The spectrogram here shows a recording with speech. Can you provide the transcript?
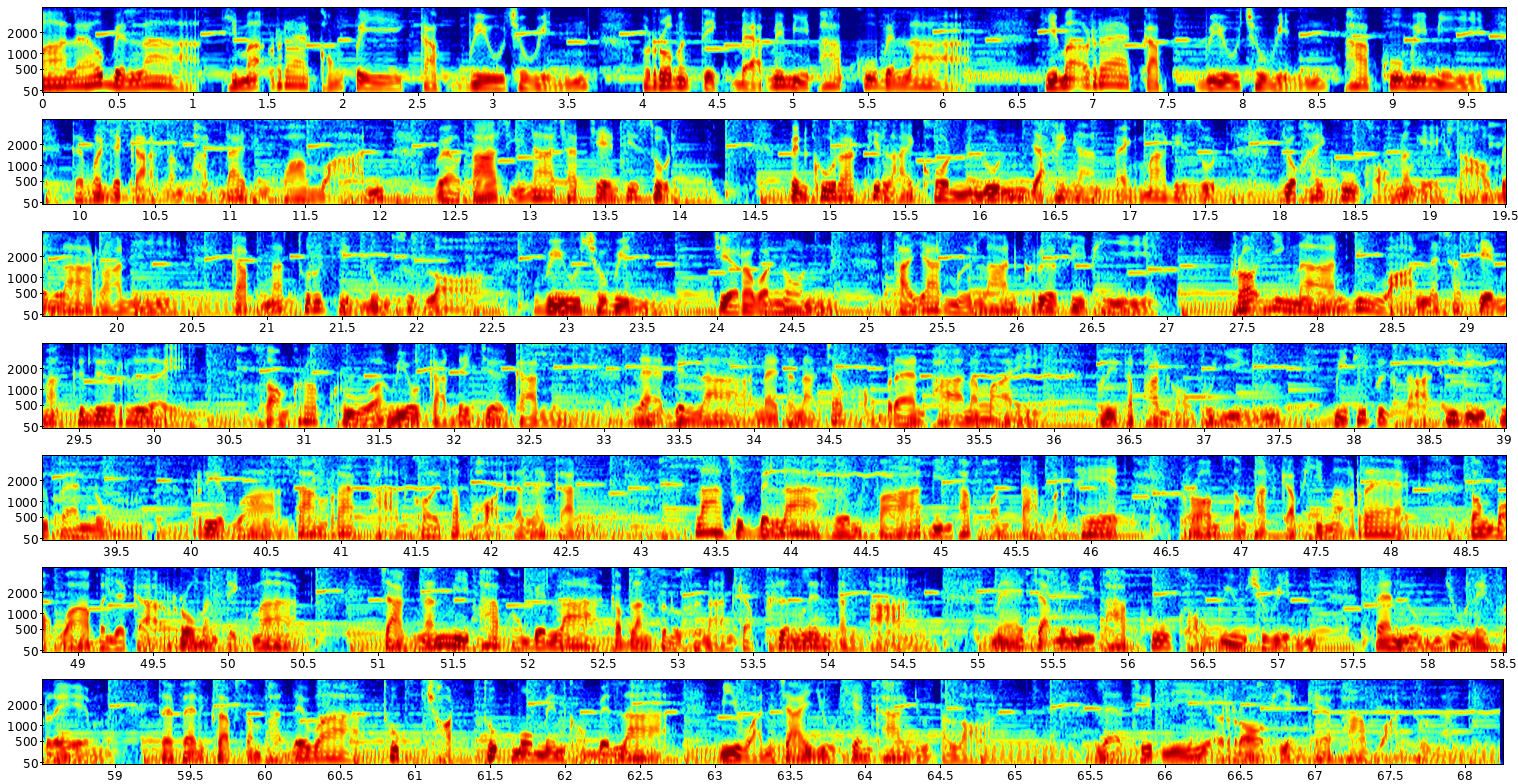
มาแล้วเบลล่า หิมะแรกของปีกับวิวชวิน โรแมนติกแบบไม่มีภาพคู่เบลล่า หิมะแรกกับวิวชวิน ภาพคู่ไม่มี แต่บรรยากาศสัมผัสได้ถึงความหวาน แววตาสีหน้าชัดเจนที่สุด เป็นคู่รักที่หลายคนลุ้นอยากให้งานแต่งมากที่สุด ยกให้คู่ของนางเอกสาวเบลล่ารานีกับนักธุรกิจหนุ่มสุดหล่อ วิวชวิน เจียรวนนท์ทายาทหมื่นล้านเครือซีพี เพราะยิ่งนานยิ่งหวานและชัดเจนมากขึ้นเรื่อยๆสองครอบครัวมีโอกาสได้เจอกัน และเบลล่าในฐานะเจ้าของแบรนด์ผ้าอนามัย ผลิตภัณฑ์ของผู้หญิง มีที่ปรึกษาที่ดีคือแฟนหนุ่ม เรียกว่าสร้างรากฐานคอยซัพพอร์ตกันและกัน ล่าสุดเบลล่าเหินฟ้าบินพักผ่อนต่างประเทศ พร้อมสัมผัสกับหิมะแรก ต้องบอกว่าบรรยากาศโรแมนติกมาก จากนั้นมีภาพของเบลล่ากำลังสนุกสนานกับเครื่องเล่นต่างๆ แม้จะไม่มีภาพคู่ของวิวชวิน แฟนหนุ่มอยู่ในเฟรม แต่แฟนคลับสัมผัสได้ว่าทุกช็อตทุกโมเมนต์ของเบลล่ามีหวานใจอยู่เคียงข้างอยู่ตลอด และทริปนี้รอเพียงแค่ภาพหวานเท่านั้น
